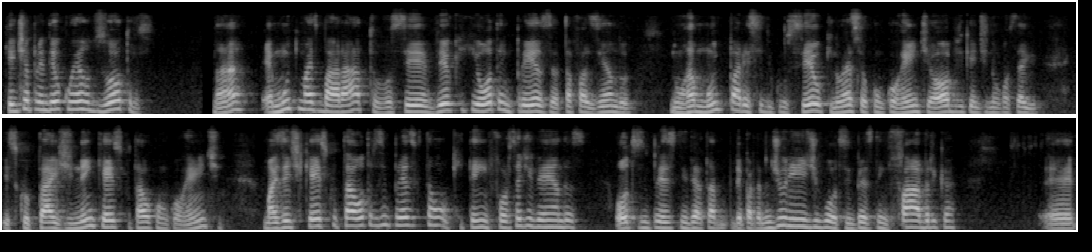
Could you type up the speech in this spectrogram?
que a gente aprendeu com o erro dos outros. Né? É muito mais barato você ver o que, que outra empresa está fazendo num ramo muito parecido com o seu, que não é seu concorrente, é óbvio que a gente não consegue escutar, a gente nem quer escutar o concorrente, mas a gente quer escutar outras empresas que, estão, que têm força de vendas, outras empresas têm departamento jurídico, outras empresas têm fábrica. é,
